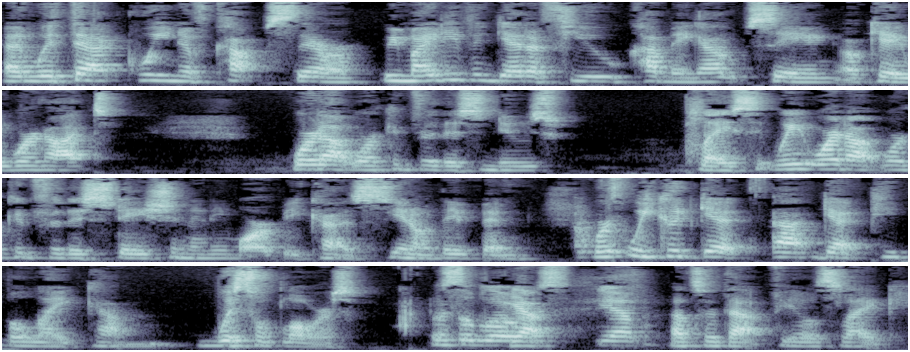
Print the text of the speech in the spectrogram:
And with that Queen of Cups there, we might even get a few coming out saying, okay, we're not, we're not working for this news place. We, we're not working for this station anymore because, you know, they've been, we're, we could get, uh, get people like, um, whistleblowers. Whistleblowers. Yeah. Yep. That's what that feels like.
